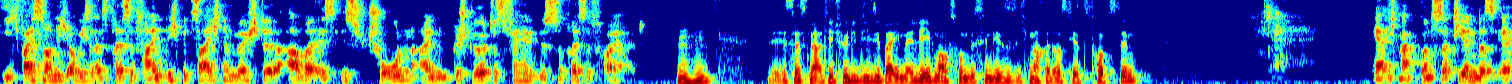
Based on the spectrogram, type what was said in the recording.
ich weiß noch nicht, ob ich es als pressefeindlich bezeichnen möchte, aber es ist schon ein gestörtes Verhältnis zur Pressefreiheit. Mhm. Ist das eine Attitüde, die Sie bei ihm erleben, auch so ein bisschen dieses Ich mache das jetzt trotzdem? Ja, ich mag konstatieren, dass er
